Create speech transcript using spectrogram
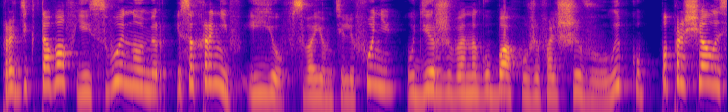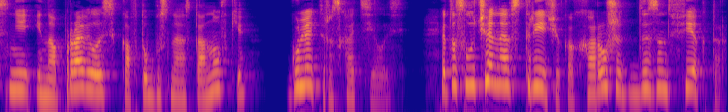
Продиктовав ей свой номер и сохранив ее в своем телефоне, удерживая на губах уже фальшивую улыбку, попрощалась с ней и направилась к автобусной остановке. Гулять расхотелось. Эта случайная встреча, как хороший дезинфектор,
